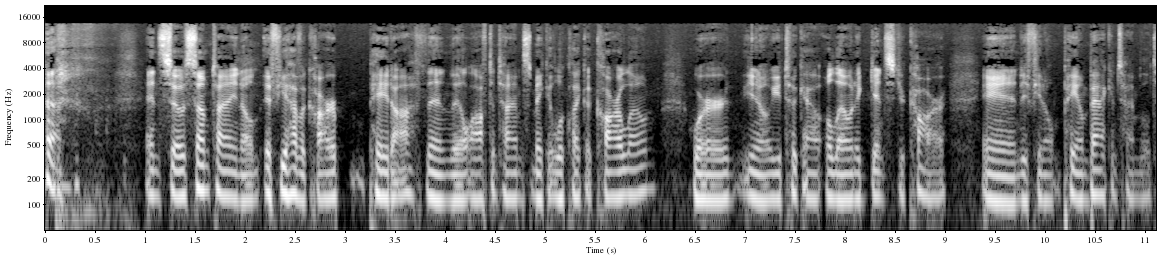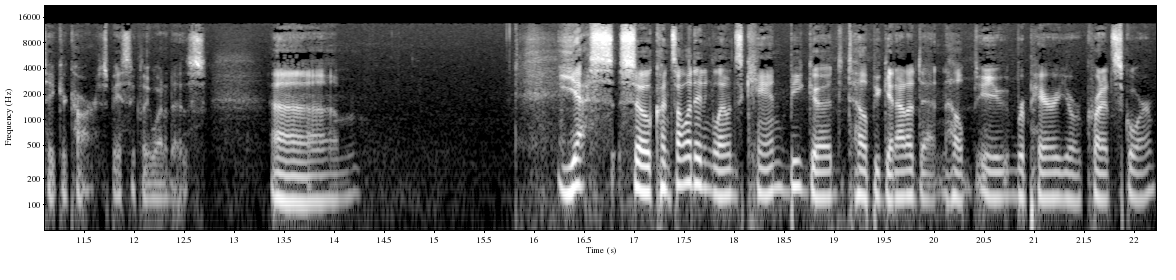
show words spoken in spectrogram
And so sometimes, you know, if you have a car paid off, then they'll oftentimes make it look like a car loan, where you know you took out a loan against your car, and if you don't pay them back in time, they'll take your car. Is basically what it is. Um, yes, so consolidating loans can be good to help you get out of debt and help you repair your credit score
